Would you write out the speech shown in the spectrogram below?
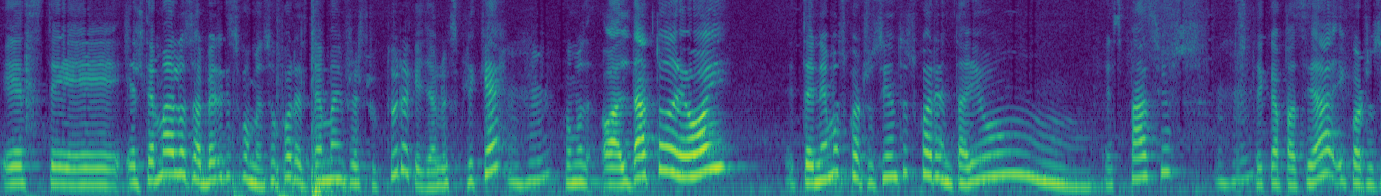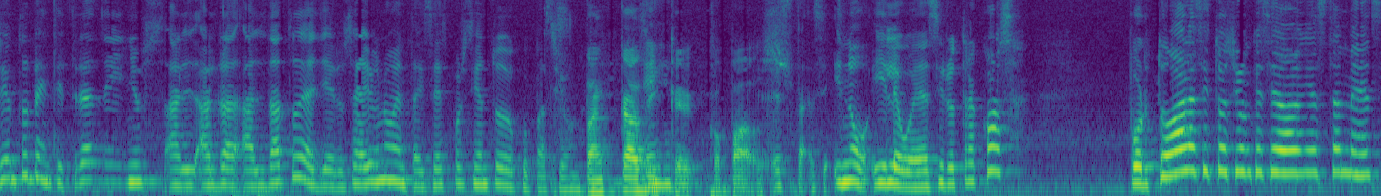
Este, el tema de los albergues comenzó por el tema de infraestructura, que ya lo expliqué. Ujú. Como, al dato de hoy, tenemos 441 espacios Ujú. de capacidad y 423 niños al, al- al dato de ayer, o sea, hay un 96% de ocupación. Están casi Eh, que copados. Está- y no, y le voy a decir otra cosa. Por toda la situación que se ha dado en este mes,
